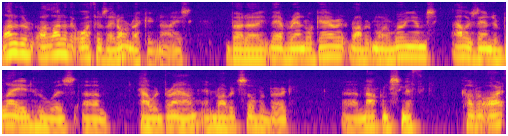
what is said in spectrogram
a lot of the a lot of the authors I don't recognize, but uh, they have Randall Garrett, Robert Moore Williams, Alexander Blade, who was um, Howard Brown, and Robert Silverberg. Uh, Malcolm Smith cover art.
